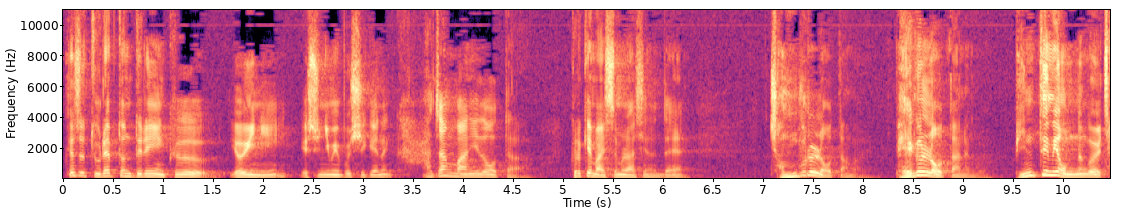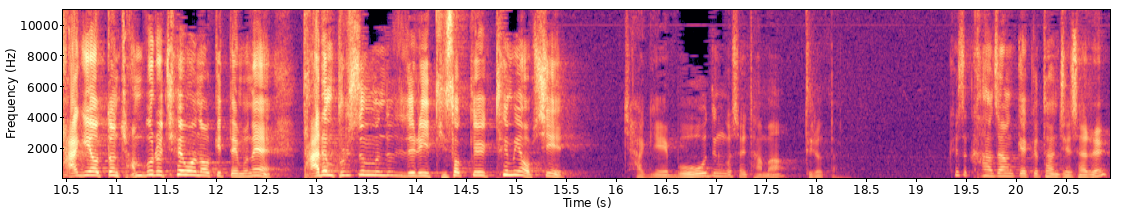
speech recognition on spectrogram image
그래서 두 랩돈 드린 그 여인이 예수님이 보시기에는 가장 많이 넣었다. 그렇게 말씀을 하시는데 전부를 넣었단 말이에요. 백을 넣었다는 거예요. 빈틈이 없는 거예요. 자기 어떤 전부를 채워 넣었기 때문에 다른 불순물들이 뒤섞일 틈이 없이 자기의 모든 것을 담아 드렸다. 그래서 가장 깨끗한 제사를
